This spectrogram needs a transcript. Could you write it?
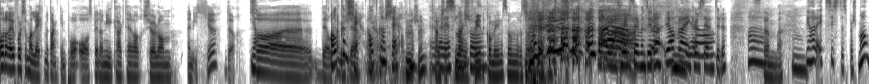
Og det er jo folk som har lekt med tanken på å spille nye karakterer selv om en ikke dør. Ja. Så eh, det òg kan kan skje. skje. Alt kan skje. Alt kan skje. Mm Kanskje Slangfrid så- kommer inn som reserve. Fra Enkveldseventyret. Ja, fra Mm. Enkveldseventyret. Ah. Stemmer. Mm. Vi har et siste spørsmål,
